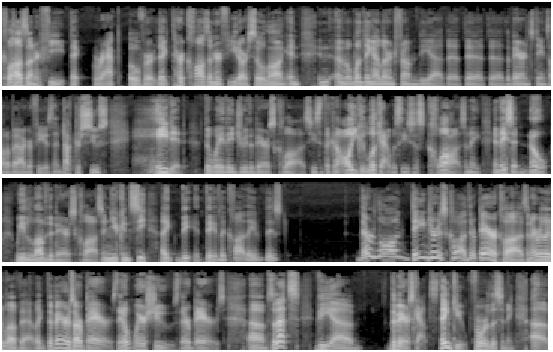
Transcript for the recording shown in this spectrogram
claws on her feet that wrap over. Like her claws on her feet are so long. And, and uh, one thing I learned from the uh, the the the, the Berenstain's autobiography is that Dr. Seuss hated the way they drew the bear's claws. He said like all you could look at was these just claws, and they and they said no, we love the bear's claws, and you can see like the they the claw they this they're long, dangerous claws. They're bear claws, and I really love that. Like the bears are bears. They don't wear shoes. They're bears. Um, so that's the uh, the Bear Scouts. Thank you for listening. Uh,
